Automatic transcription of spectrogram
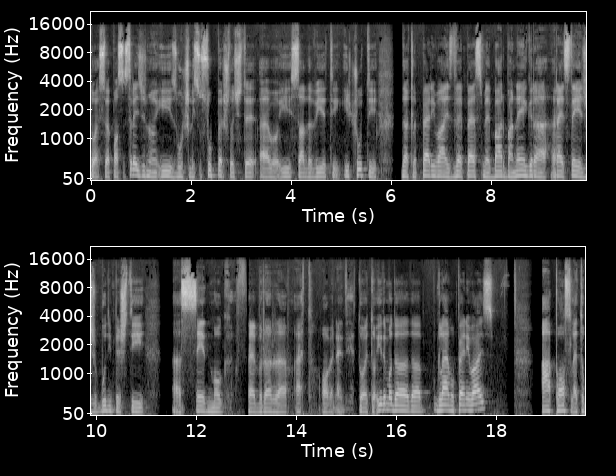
to je sve posle sređeno i zvučili su super što ćete evo i sada vidjeti i čuti. Dakle Pennywise dve pesme Barba Negra Red Stage Budimpešti 7. februara eto ove nedelje. To je to. Idemo da, da gledamo Pennywise a posle eto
